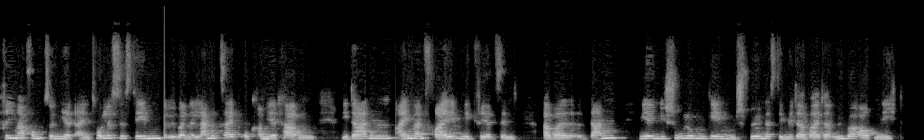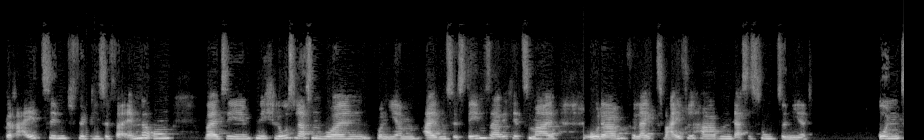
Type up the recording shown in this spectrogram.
prima funktioniert, ein tolles System über eine lange Zeit programmiert haben, die Daten einwandfrei migriert sind, aber dann wir in die Schulungen gehen und spüren, dass die Mitarbeiter überhaupt nicht bereit sind für diese Veränderung, weil sie nicht loslassen wollen von ihrem alten System, sage ich jetzt mal, oder vielleicht Zweifel haben, dass es funktioniert. Und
